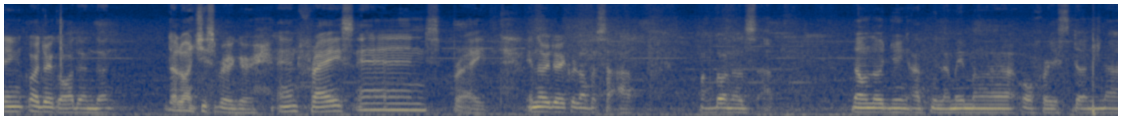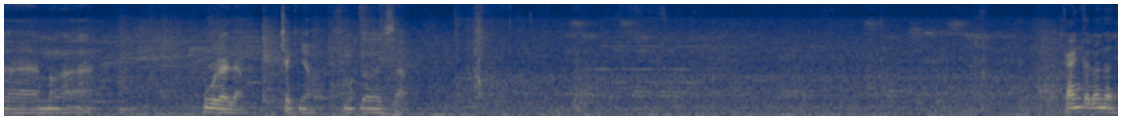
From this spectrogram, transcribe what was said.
Yung order ko doon doon. Dalawang cheeseburger and fries and Sprite. In-order ko lang to sa app. McDonald's app. Download nyo yung app nila. May mga offers doon na mga mura lang. Check nyo sa McDonald's app. Kain ka doon doon.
